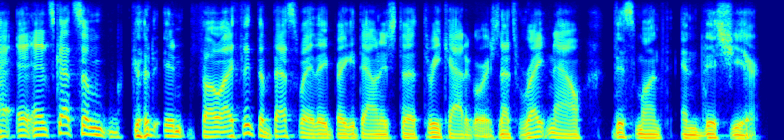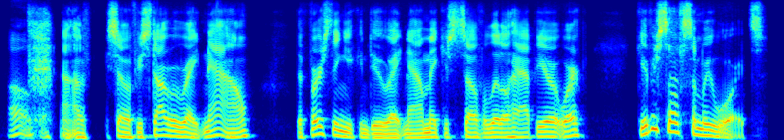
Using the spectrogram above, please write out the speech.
And it's got some good info. I think the best way they break it down is to three categories. That's right now, this month, and this year. Oh, okay. Uh, so if you start with right now, the first thing you can do right now, make yourself a little happier at work. Give yourself some rewards.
